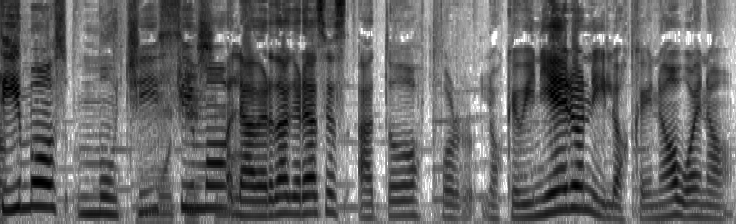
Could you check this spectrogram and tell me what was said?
divertimos muchísimo. Muchísimo. la verdad, gracias a todos por los que vinieron y los que no, bueno,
